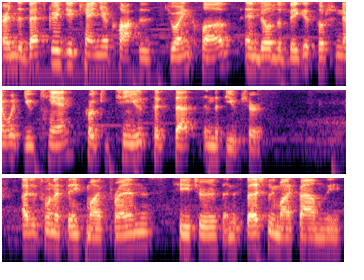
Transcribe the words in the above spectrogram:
Earn the best grades you can in your classes, join clubs, and build the biggest social network you can for continued success in the future. I just want to thank my friends, teachers, and especially my family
